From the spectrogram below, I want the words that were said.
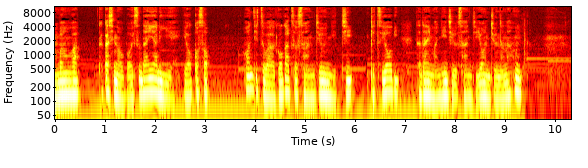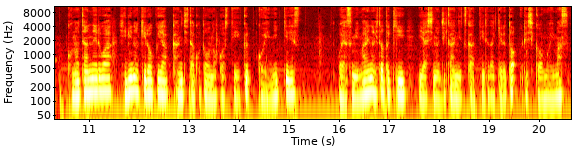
んばんは。たかしのボイスダイアリーへようこそ。本日は5月30日月曜日、ただいま23時47分。このチャンネルは日々の記録や感じたことを残していく声日記です。お休み前のひととき、癒しの時間に使っていただけると嬉しく思います。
